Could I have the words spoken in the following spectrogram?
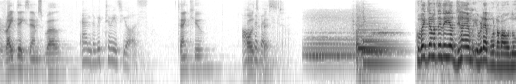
write the exams well. and the victory is yours. Thank you. All All the the, best. Kuwait ജനത്തിന്റെ ഈ അധ്യായം ഇവിടെ പൂർണമാവുന്നു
